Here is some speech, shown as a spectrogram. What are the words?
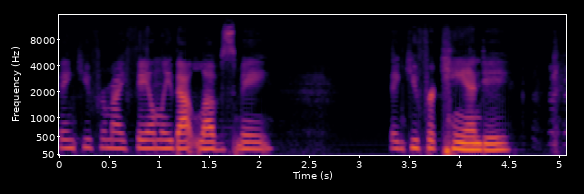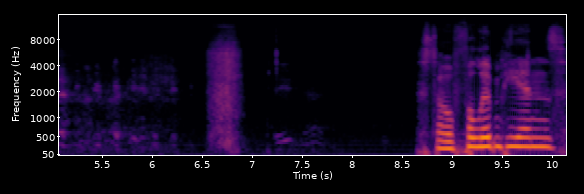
Thank you for my family that loves me. Thank you for candy. So, Philippians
